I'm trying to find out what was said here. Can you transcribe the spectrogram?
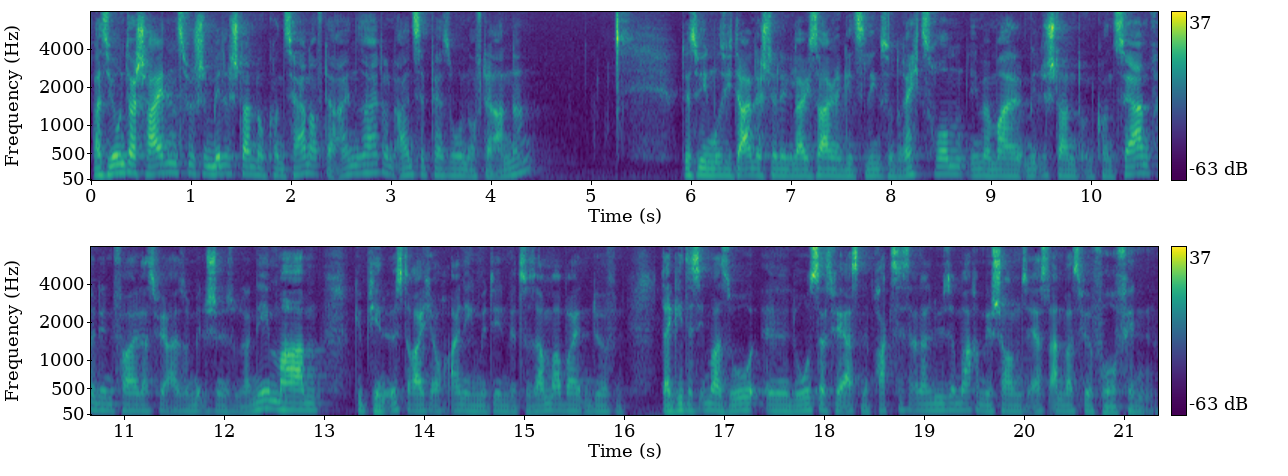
Also wir unterscheiden zwischen Mittelstand und Konzern auf der einen Seite und Einzelpersonen auf der anderen. Deswegen muss ich da an der Stelle gleich sagen, da geht es links und rechts rum. Nehmen wir mal Mittelstand und Konzern für den Fall, dass wir also ein mittelständisches Unternehmen haben. Gibt hier in Österreich auch einige, mit denen wir zusammenarbeiten dürfen. Da geht es immer so äh, los, dass wir erst eine Praxisanalyse machen. Wir schauen uns erst an, was wir vorfinden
